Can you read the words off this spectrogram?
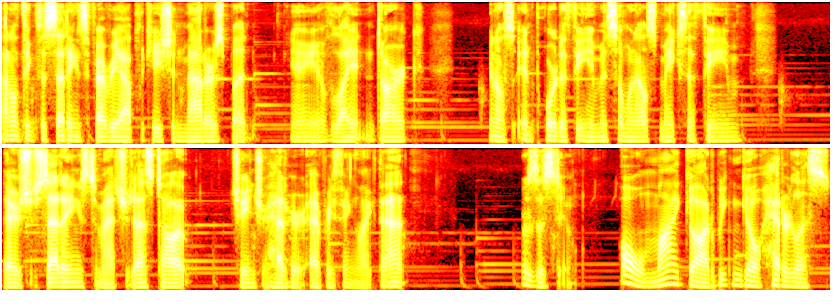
I don't think the settings of every application matters, but you, know, you have light and dark. You can also import a theme if someone else makes a theme. There's your settings to match your desktop change your header, everything like that. What does this do? Oh my god, we can go headerless.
